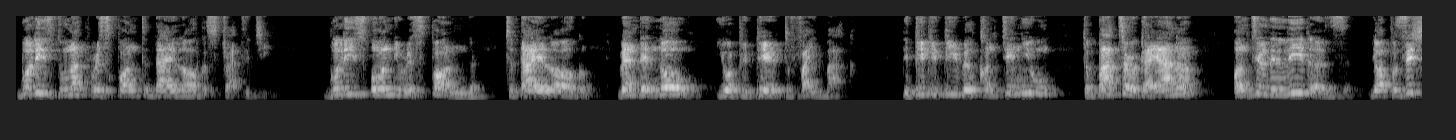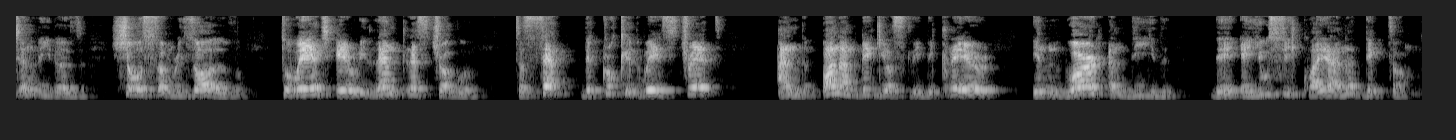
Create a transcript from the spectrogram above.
Bullies do not respond to dialogue or strategy. Bullies only respond to dialogue when they know you are prepared to fight back. The PPP will continue to batter Guyana until the leaders, the opposition leaders, show some resolve to wage a relentless struggle to set the crooked way straight and unambiguously declare in word and deed the Eusi Kwayana dictum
